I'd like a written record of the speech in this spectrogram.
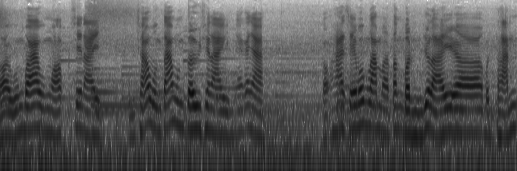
Rồi quận 3, quận 1 xe này, quận 6, quận 8, quận 4 xe này nha cả nhà. Còn hai xe 45 là Tân Bình với lại uh, Bình Thạnh.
